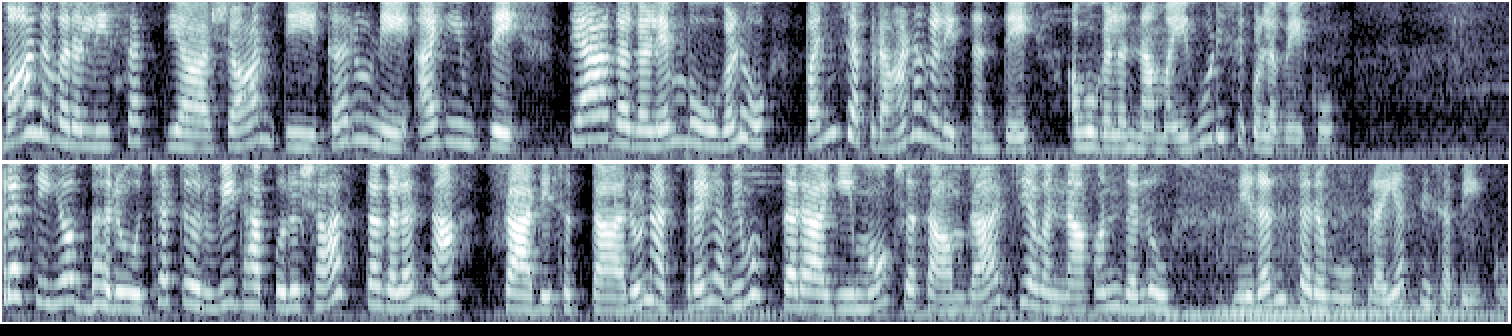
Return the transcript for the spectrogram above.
ಮಾನವರಲ್ಲಿ ಸತ್ಯ, ಶಾಂತಿ, ಕರುಣೆ, ಅಹಿಂಸೆ, ತ್ಯಾಗಗಳೆಂಬುವುಗಳು ಪಂಚ ಪ್ರಾಣಗಳಿದ್ದಂತೆ ಅವುಗಳನ್ನು ಮೈಗೂಡಿಸಿಕೊಳ್ಳಬೇಕು. ಪ್ರತಿಯೊಬ್ಬರೂ ಚತುರ್ವಿಧ ಪುರುಷಾರ್ಥಗಳನ್ನು ಸಾಧಿಸುತ್ತಾ ಋಣತ್ರಯ ವಿಮುಕ್ತರಾಗಿ ಮೋಕ್ಷ ಸಾಮ್ರಾಜ್ಯವನ್ನು ಹೊಂದಲು ನಿರಂತರವೂ ಪ್ರಯತ್ನಿಸಬೇಕು.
